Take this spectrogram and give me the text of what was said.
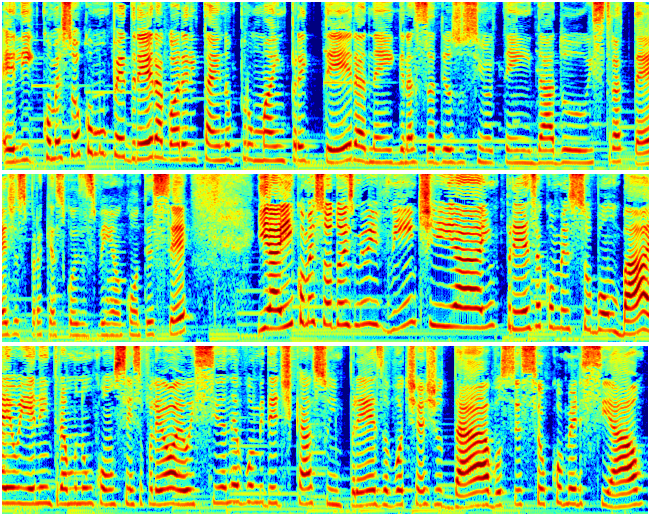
ele começou como pedreiro, agora ele tá indo para uma empreiteira, né? E graças a Deus o Senhor tem dado estratégias para que as coisas venham acontecer. E aí começou 2020 e a empresa começou a bombar. Eu e ele entramos num consenso. Eu falei: Ó, oh, eu esse ano eu vou me dedicar à sua empresa, vou te ajudar, vou ser seu comercial.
